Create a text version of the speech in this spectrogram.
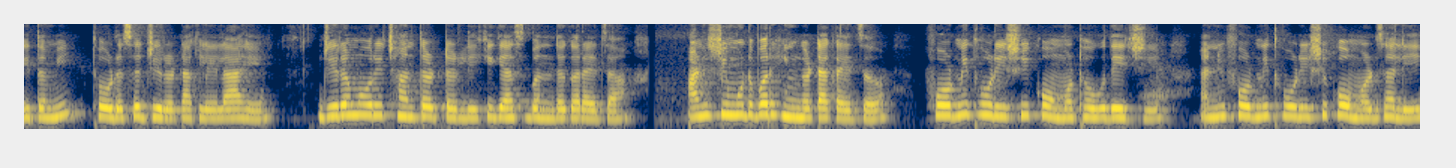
इथं मी थोडंसं जिरं टाकलेलं आहे. जिरं मोहरी छान तडतडली की गॅस बंद करायचा आणि चिमूटभर हिंग टाकायचं. फोडणी थोडीशी कोमट होऊ द्यायची आणि फोडणी थोडीशी कोमट झाली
